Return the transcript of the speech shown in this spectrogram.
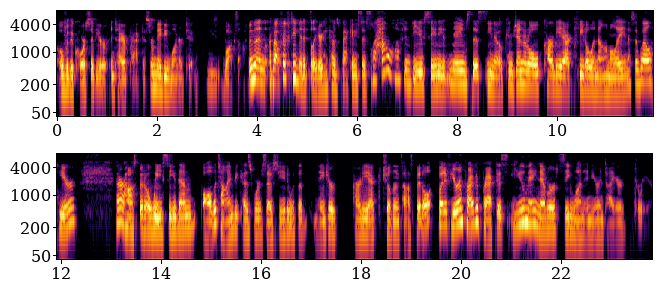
over the course of your entire practice, or maybe one or two. He walks off. And then about 15 minutes later, he comes back and he says, Well, how often do you see? And he names this, you know, congenital cardiac fetal anomaly. And I said, Well, here at our hospital, we see them all the time because we're associated with a major cardiac children's hospital. But if you're in private practice, you may never see one in your entire career.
